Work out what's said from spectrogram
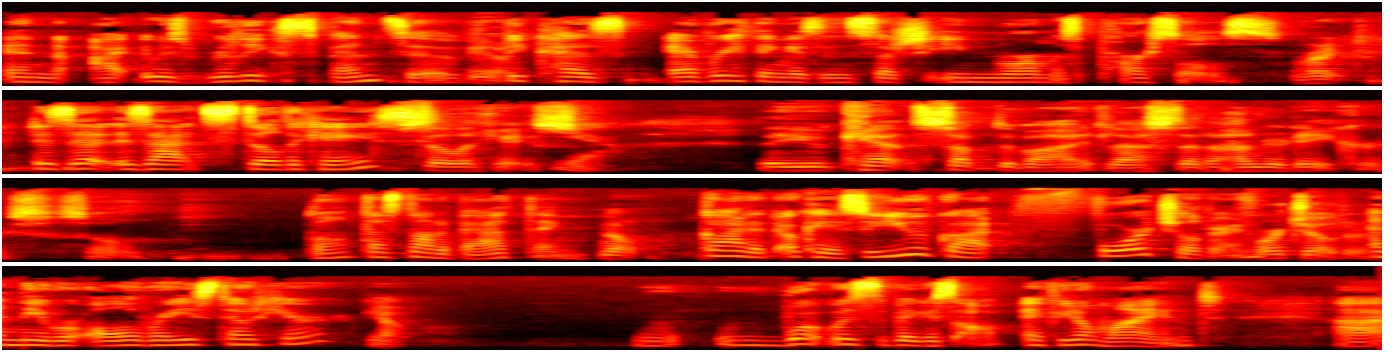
And I, it was really expensive Yeah. because everything is in such enormous parcels. Right. Does that, is that still the case? Still the case. Yeah. That you can't subdivide less than 100 acres. So, Well, that's not a bad thing. no. Got it. Okay. So you've got four children. Four children. And they were all raised out here? Yeah. What was the biggest, op- if you don't mind, uh,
